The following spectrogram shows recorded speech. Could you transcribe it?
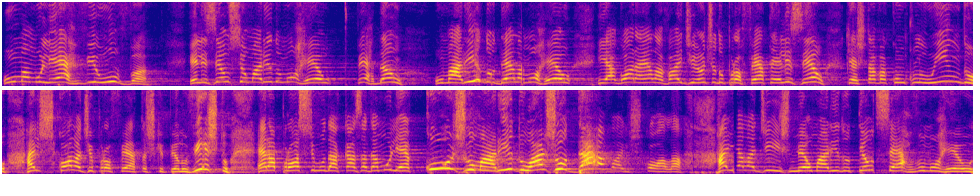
Uma mulher viúva, Eliseu, seu marido, morreu. Perdão, o marido dela morreu e agora ela vai diante do profeta Eliseu, que estava concluindo a escola de profetas, que pelo visto era próximo da casa da mulher, cujo marido ajudava a escola. Aí ela diz: Meu marido, teu servo morreu,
